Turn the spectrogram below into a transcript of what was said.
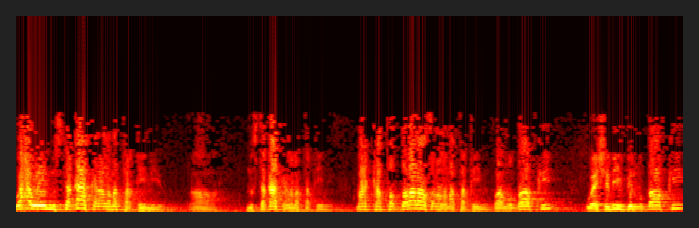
waxa weeye mustaqaadkana lama tarqiimiyo. Mustaqaadkana lama tarqiimiyo. Marka toddobadaasna lama tarqiimiyo. Waa mudaafkii waa shabiih bilmudaafkii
